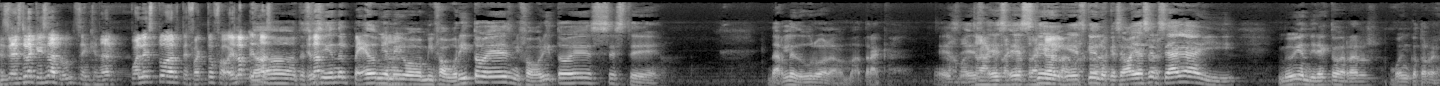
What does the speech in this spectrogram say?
es, es la que dice la pregunta en general. ¿Cuál es tu artefacto favorito? Es, es No, te es estoy la- siguiendo el pedo, mi amigo. Mi favorito es, mi favorito es, este... darle duro a la matraca. Es, La es- matraca, es- traca, es traca, que, es que lo que se vaya a hacer se haga y me voy en directo a agarrar buen cotorreo.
